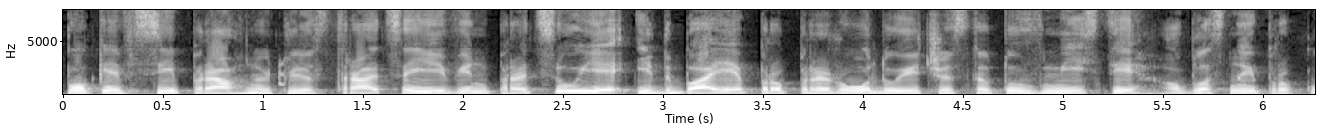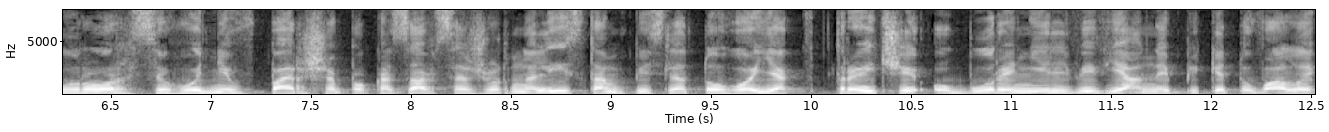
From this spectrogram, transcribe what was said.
Поки всі прагнуть люстрації, він працює і дбає про природу і чистоту в місті. Обласний прокурор сьогодні вперше показався журналістам після того, як втричі обурені львів'яни пікетували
